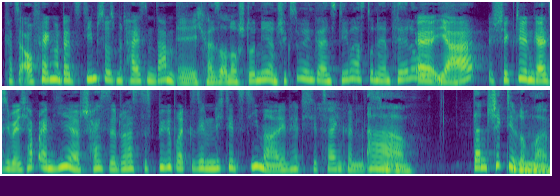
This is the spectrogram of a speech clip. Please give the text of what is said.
Kannst du aufhängen und dann steamst du es mit heißem Dampf. Äh, Ich kann es auch noch stornieren. Schickst du mir einen geilen Steam? Hast du eine Empfehlung? Äh, ja, ich schick dir einen geilen Steamer. Ich habe einen hier. Scheiße, du hast das Bügelbrett gesehen und nicht den Steamer. Den hätte ich dir zeigen können letztes Mal. ah, dann schick dir doch mal.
